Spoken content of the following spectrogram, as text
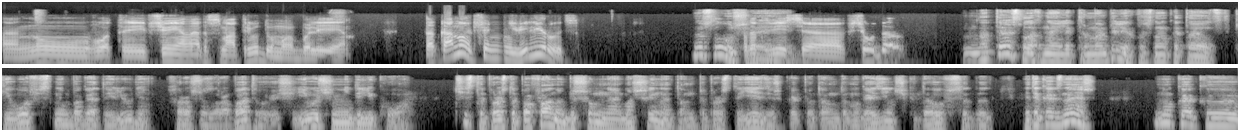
Э, Ну, вот, и все, я на это смотрю, думаю, блин. Так оно все нивелируется. Ну Вот это слушай, весь э, все, да. На Теслах, на электромобилях в основном катаются такие офисные богатые люди, хорошо зарабатывающие, и очень недалеко. Чисто просто по фану, бесшумная машина, там ты просто ездишь, как потом до магазинчика, до офиса. до- Это как, знаешь, ну как, э,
